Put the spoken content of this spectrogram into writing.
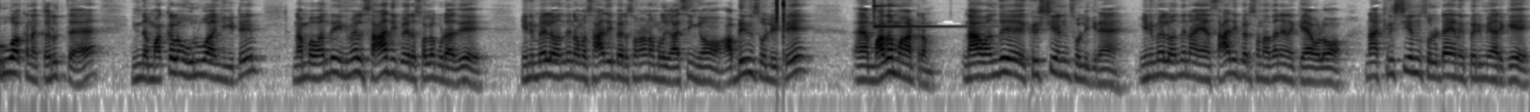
உருவாக்கின கருத்தை இந்த மக்களும் உருவாங்கிக்கிட்டு நம்ம வந்து இனிமேல் சாதி பேரை சொல்லக்கூடாது. இனிமேல் வந்து நம்ம சாதி பேரை சொன்னால் நம்மளுக்கு அசிங்கம் அப்படின்னு சொல்லிட்டு மத மாற்றம் நான் வந்து கிறிஸ்டியன் சொல்லிக்கிறேன். இனிமேல் வந்து நான் என் சாதி பேர் சொன்னால் தானே எனக்கு கேவலம். நான் கிறிஸ்டியன் சொல்லிட்டா எனக்கு பெருமையாக இருக்குது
